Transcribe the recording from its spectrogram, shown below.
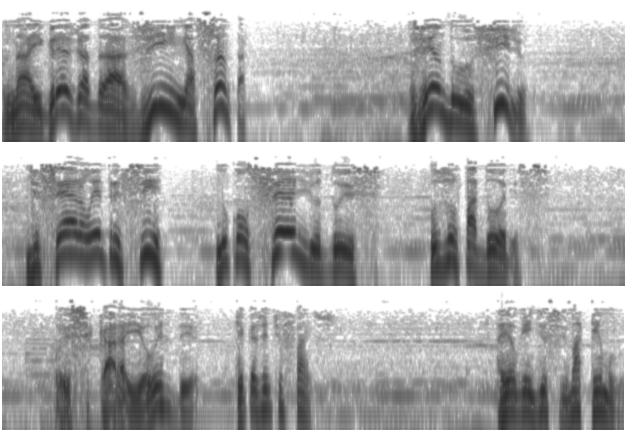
na igreja da Vinha Santa, vendo o filho, disseram entre si, no conselho dos usurpadores: esse cara aí é o herdeiro. O que, que a gente faz? Aí alguém disse: matemo-lo.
